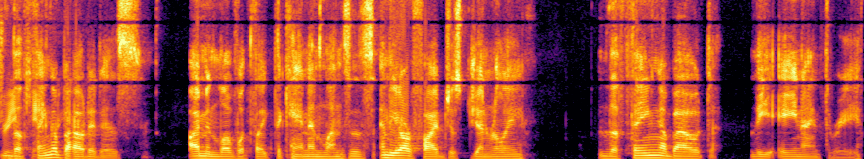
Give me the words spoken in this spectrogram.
the thing here. about it is I'm in love with like the Canon lenses and the R5 just generally. The thing about the A9 III,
